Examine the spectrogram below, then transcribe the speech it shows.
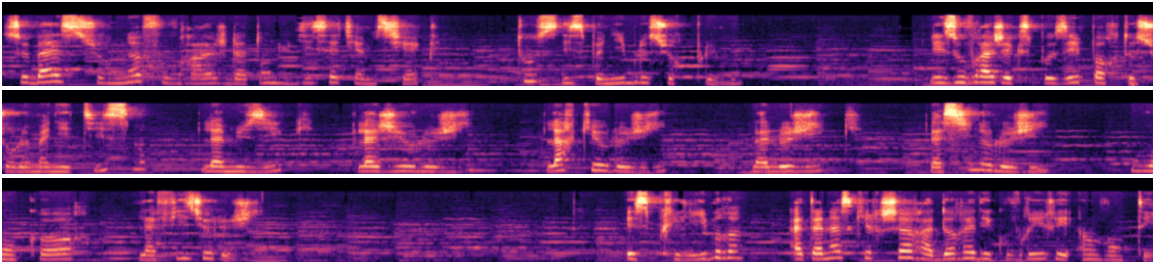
se base sur neuf ouvrages datant du XVIIe siècle, tous disponibles sur Plume. Les ouvrages exposés portent sur le magnétisme, la musique, la géologie, l'archéologie, la logique, la sinologie ou encore la physiologie. Esprit libre, Athanas Kircher adorait découvrir et inventer.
